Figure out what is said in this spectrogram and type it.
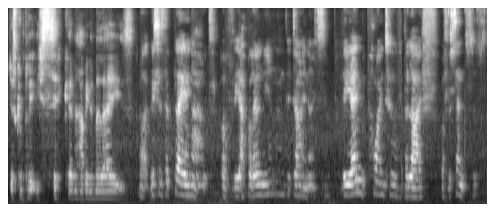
just completely sick and having a malaise. Right, this is the playing out of the Apollonian and the Dionysian. The end point of the life of the senses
